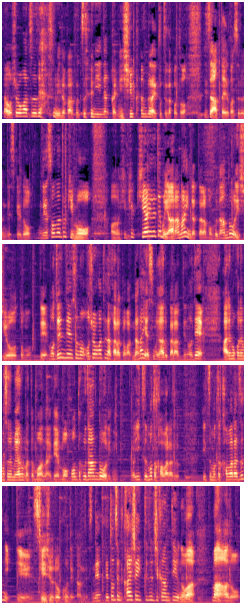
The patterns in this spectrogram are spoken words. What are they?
だお正月で休みとか普通になんか2週間ぐらい取ってたこと実はあったりとかするんですけどでそんな時もあの結局気合入れてもやらないんだったらもう普段通りしようと思ってもう全然そのお正月だからとか長い休みがあるからっていうのであれもこれもそれもやろうなんて思わないでもうほんと普段通りにいつもと変わらずいつもと変わらずに、えースケジュールを組んでたんですね。で当然会社行ってる時間っていうのはまああの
